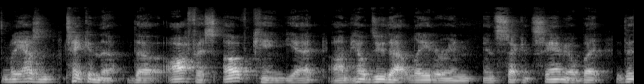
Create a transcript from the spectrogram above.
But he hasn't taken the, the office of king yet. Um, he'll do that later in, in 2 Samuel. But the,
